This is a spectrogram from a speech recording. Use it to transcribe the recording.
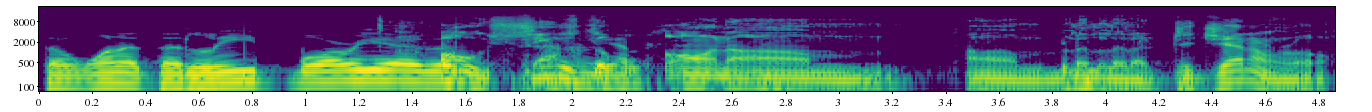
the one of the lead warrior. the- Oh, she was the, on um um blah, blah, blah, the general,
